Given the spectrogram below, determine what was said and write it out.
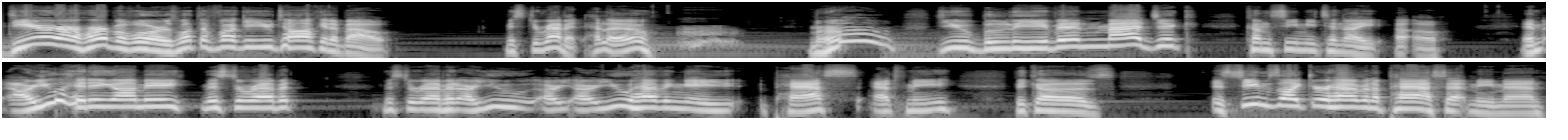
Deer are herbivores. What the fuck are you talking about? Mr. Rabbit, hello. Do you believe in magic? Come see me tonight. Uh-oh. Am, are you hitting on me, Mr. Rabbit? Mr. Rabbit, are you are are you having a pass at me? Because it seems like you're having a pass at me, man.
